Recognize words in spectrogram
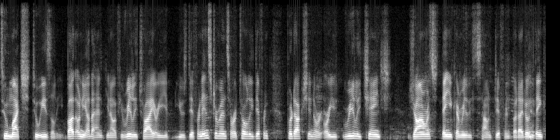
too much too easily. But on the other hand, you know, if you really try or you use different instruments or a totally different production or, or you really change genres, then you can really sound different. But I don't think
